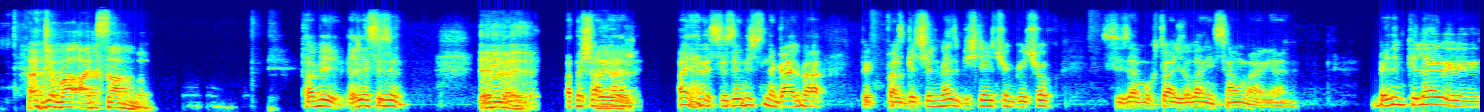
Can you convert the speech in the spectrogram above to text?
acaba açsam mı? Tabii, hele sizin. Evet. Danışanlar. Evet. Yani sizin için de galiba vazgeçilmez bir şey çünkü çok size muhtaç olan insan var yani. Benimkiler e,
